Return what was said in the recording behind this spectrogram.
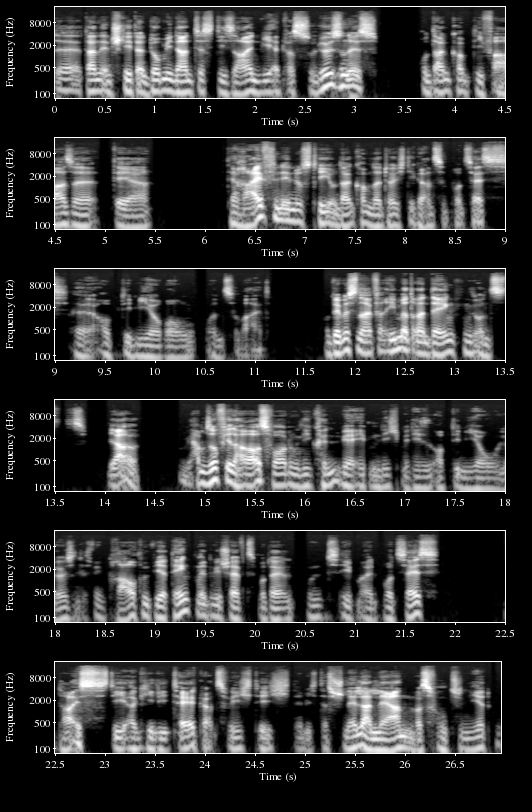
äh, dann entsteht ein dominantes Design, wie etwas zu lösen ist. Und dann kommt die Phase der, der Reifenindustrie und dann kommt natürlich die ganze Prozessoptimierung äh, und so weiter. Und wir müssen einfach immer dran denken, uns ja wir haben so viele Herausforderungen, die können wir eben nicht mit diesen Optimierungen lösen. Deswegen brauchen wir Denkmittelgeschäftsmodell und eben einen Prozess. Da ist die Agilität ganz wichtig, nämlich das schneller Lernen, was funktioniert, um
